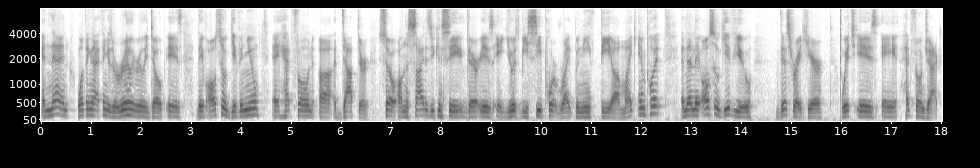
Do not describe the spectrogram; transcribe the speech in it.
And then one thing that I think is really really dope is they've also given you a headphone uh, adapter. So on the side as you can see there is a USB-C port right beneath the uh, mic input. And then they also give you this right here which is a headphone jack.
